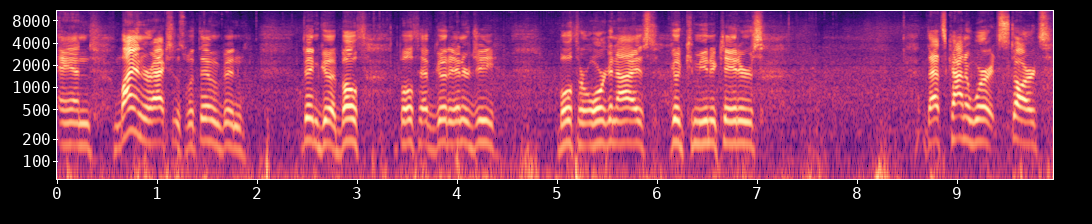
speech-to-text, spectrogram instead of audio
and my interactions with them have been been good. Both both have good energy, both are organized, good communicators. That's kind of where it starts.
